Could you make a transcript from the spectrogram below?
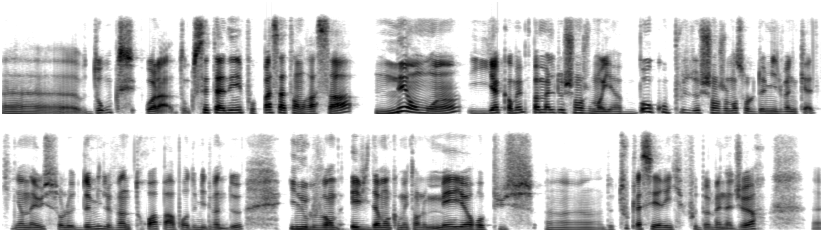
Euh, donc voilà, donc cette année, faut pas s'attendre à ça. Néanmoins, il y a quand même pas mal de changements. Il y a beaucoup plus de changements sur le 2024 qu'il y en a eu sur le 2023 par rapport au 2022. Ils nous le vendent évidemment comme étant le meilleur opus euh, de toute la série Football Manager, euh,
